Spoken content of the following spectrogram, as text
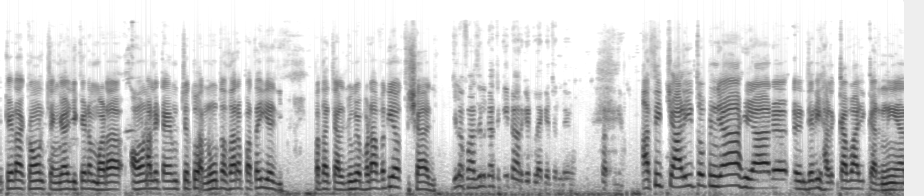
ਕਿਹੜਾ ਕੌਣ ਚੰਗਾ ਜੀ ਕਿਹੜਾ ਮਾੜਾ ਆਉਣ ਵਾਲੇ ਟਾਈਮ 'ਚ ਤੁਹਾਨੂੰ ਤਾਂ ਸਾਰਾ ਪਤਾ ਹੀ ਹੈ ਜੀ। ਪਤਾ ਚੱਲ ਜੂਗਾ। ਬੜਾ ਵਧੀਆ ਉਤਸ਼ਾਹ ਜੀ। ਜ਼ਿਲ੍ਹਾ ਫਾਜ਼ਿਲਕਾ ਚ ਕੀ ਟਾਰਗੇਟ ਲੈ ਕੇ ਚੱਲੇ ਹੋ ਭਰਤੀਆਂ? ਅਸੀਂ 40 ਤੋਂ 50 ਹਜ਼ਾਰ ਜਿਹੜੀ ਹਲਕਾਬਾਜ਼ੀ ਕਰਨੀ ਆ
